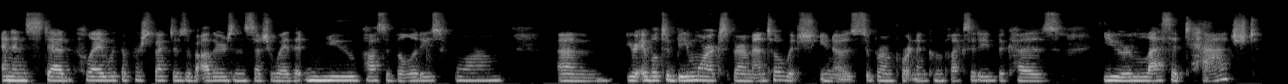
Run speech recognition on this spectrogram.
and instead play with the perspectives of others in such a way that new possibilities form. Um, you're able to be more experimental which you know is super important in complexity because you're less attached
